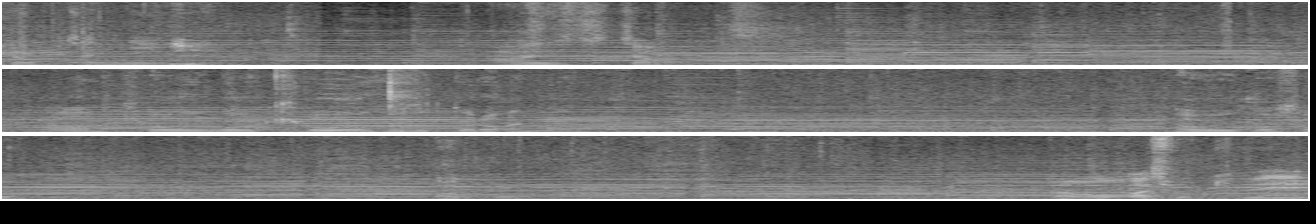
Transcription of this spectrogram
필요 없잖니. 아니 진짜. 아 겨우 고- 겨우 고속도로 갔네. 겨우 고속. 너고. 저거가 좋긴 해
